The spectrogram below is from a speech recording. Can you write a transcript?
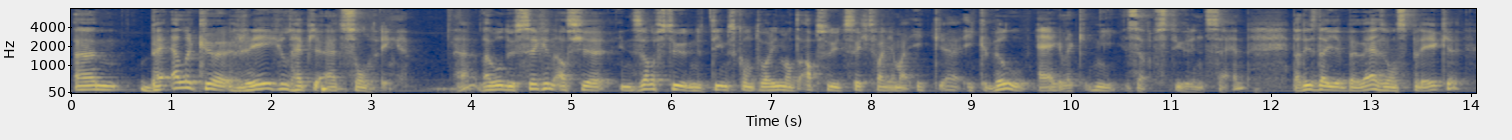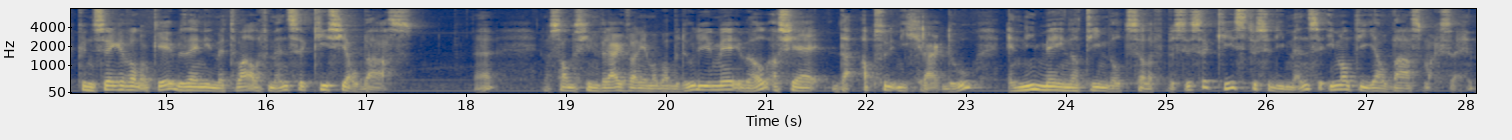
um, bij elke regel heb je uitzonderingen. Dat wil dus zeggen, als je in zelfsturende teams komt waar iemand absoluut zegt van ja, maar ik, uh, ik wil eigenlijk niet zelfsturend zijn, dat is dat je bij wijze van spreken kunt zeggen van oké, we zijn hier met twaalf mensen, kies jouw baas. Dan zal misschien vragen van, ja, maar wat bedoel je hiermee? Wel, als jij dat absoluut niet graag doet en niet mee in dat team wilt zelf beslissen, kies tussen die mensen iemand die jouw baas mag zijn.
